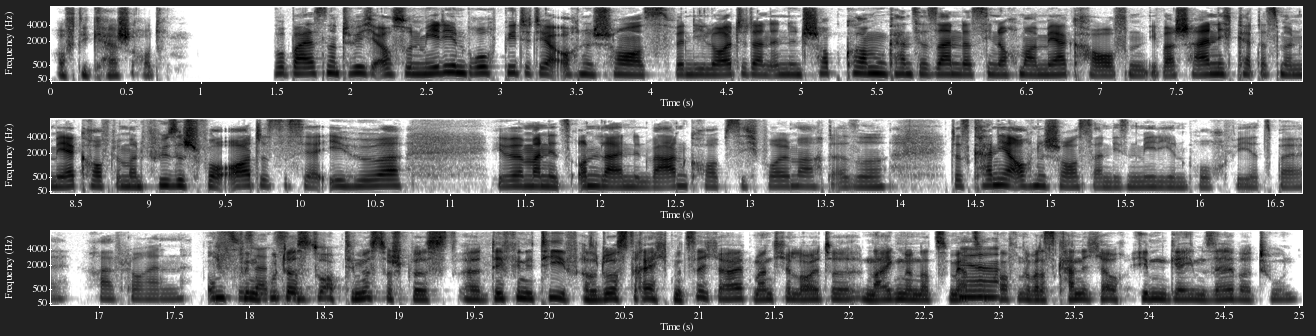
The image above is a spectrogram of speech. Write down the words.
auf die Cash-Out. Wobei es natürlich auch so ein Medienbruch bietet ja auch eine Chance. Wenn die Leute dann in den Shop kommen, kann es ja sein, dass sie noch mal mehr kaufen. Die Wahrscheinlichkeit, dass man mehr kauft, wenn man physisch vor Ort ist, ist ja eh höher wie wenn man jetzt online den Warenkorb sich voll macht. Also das kann ja auch eine Chance sein, diesen Medienbruch, wie jetzt bei Ralf Lauren umzusetzen. Ich finde gut, dass du optimistisch bist. Äh, definitiv. Also du hast recht, mit Sicherheit. Manche Leute neigen dann dazu, mehr ja. zu kaufen, aber das kann ich ja auch im Game selber tun.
